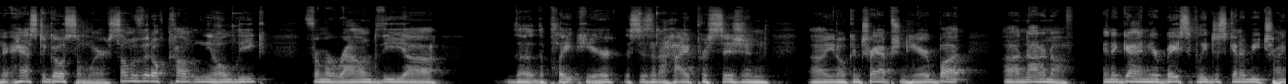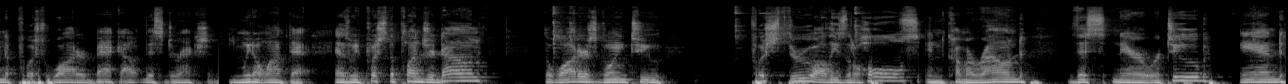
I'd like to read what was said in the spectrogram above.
and it has to go somewhere. Some of it'll come, you know, leak from around the uh, the the plate here. This isn't a high precision, uh, you know, contraption here, but uh, not enough. And again, you're basically just going to be trying to push water back out this direction. And we don't want that. As we push the plunger down, the water is going to push through all these little holes and come around this narrower tube and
